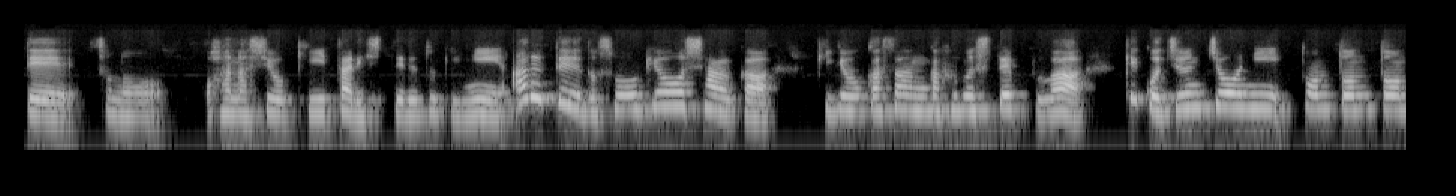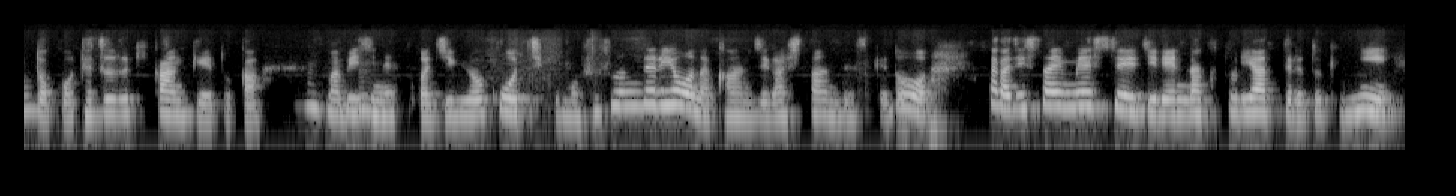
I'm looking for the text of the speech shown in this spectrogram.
て、そのお話を聞いたりしてるときに、ある程度創業者が、起業家さんが踏むステップは、結構順調にトントントンとこう手続き関係とか、まあ、ビジネスとか事業構築も進んでるような感じがしたんですけど、なんか実際メッセージ連絡取り合ってるときに、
